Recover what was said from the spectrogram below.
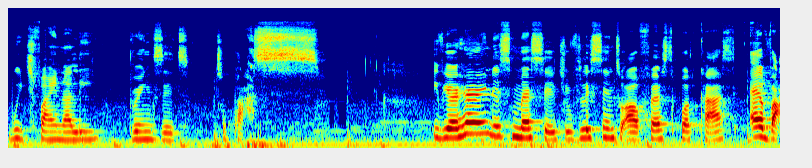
which finally brings it to pass. If you're hearing this message, you've listened to our first podcast ever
